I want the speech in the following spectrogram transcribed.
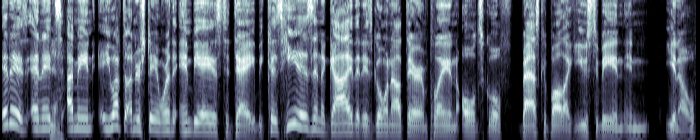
It is, and it's. Yeah. I mean, you have to understand where the NBA is today because he isn't a guy that is going out there and playing old school f- basketball like he used to be. And, in you know,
